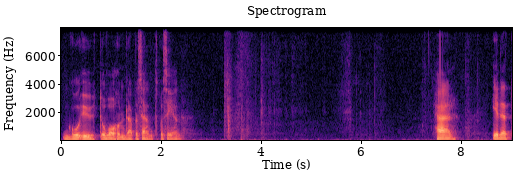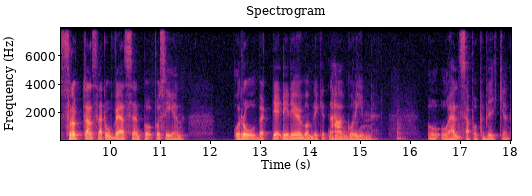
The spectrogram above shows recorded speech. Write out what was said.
gå ut och vara 100% på scen. Här är det ett fruktansvärt oväsen på, på scen. Och Robert, det, det är det ögonblicket när han går in och, och hälsar på publiken.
